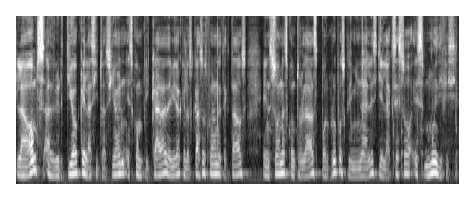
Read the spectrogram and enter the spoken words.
La OMS advirtió que la situación es complicada debido a que los casos fueron detectados en zonas controladas por grupos criminales y el acceso es muy difícil.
